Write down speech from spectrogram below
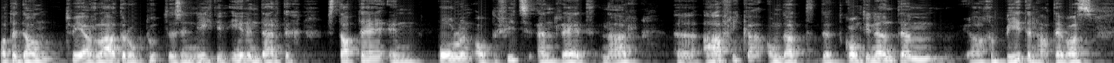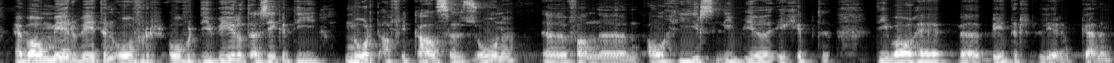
Wat hij dan twee jaar later ook doet, dus in 1931 stapt hij in Polen op de fiets en rijdt naar uh, Afrika, omdat het continent hem ja, gebeten had. Hij, was, hij wou meer weten over, over die wereld en zeker die Noord-Afrikaanse zone uh, van uh, Algiers, Libië, Egypte, die wou hij beter leren kennen.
